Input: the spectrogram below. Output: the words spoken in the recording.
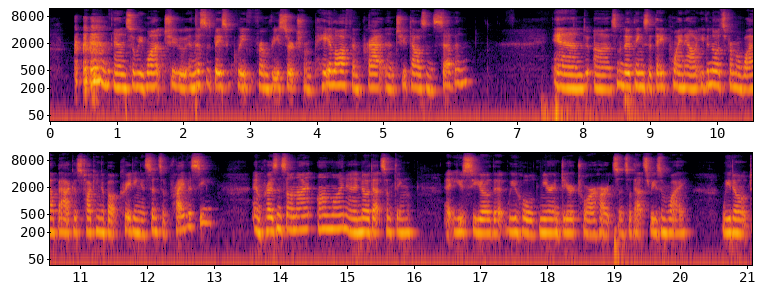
and so we want to, and this is basically from research from Palloff and Pratt in 2007. And uh, some of the things that they point out, even though it's from a while back, is talking about creating a sense of privacy and presence on, online. And I know that's something at UCO that we hold near and dear to our hearts. And so that's the reason why we don't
